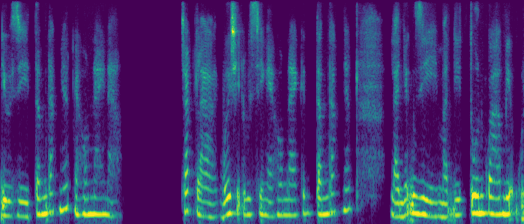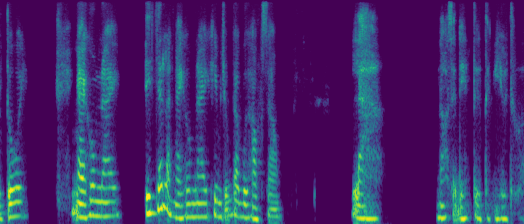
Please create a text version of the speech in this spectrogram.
Điều gì tâm đắc nhất ngày hôm nay nào? Chắc là với chị Lucy ngày hôm nay cái tâm đắc nhất là những gì mà đi tuôn qua miệng của tôi ngày hôm nay ít nhất là ngày hôm nay khi mà chúng ta vừa học xong là nó sẽ đến từ tình yêu thương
